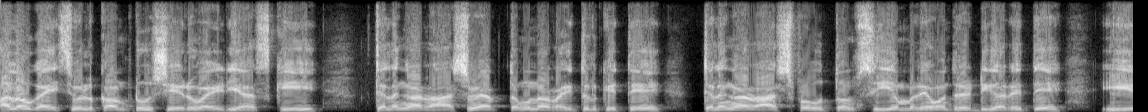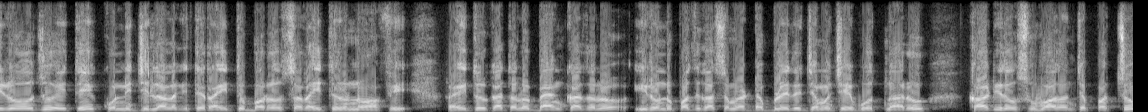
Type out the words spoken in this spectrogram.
Hello guys welcome to Sheru ఐడియాస్కి తెలంగాణ రాష్ట్ర వ్యాప్తంగా ఉన్న రైతులకైతే తెలంగాణ రాష్ట్ర ప్రభుత్వం సీఎం రేవంత్ రెడ్డి గారు అయితే ఈ రోజు అయితే కొన్ని జిల్లాలకైతే రైతు భరోసా రైతు రుణమాఫీ. రైతుల ఖాతాలో బ్యాంక్ ఖాతాలో ఈ రెండు పథకాల డబ్బులు అయితే జమ చేయబోతున్నారు. కాబట్టి ఇది ఒక శుభాదం చెప్పొచ్చు.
